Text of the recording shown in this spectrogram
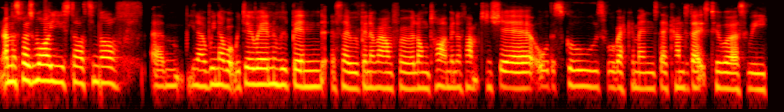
And i suppose why are you starting off? Um, you know we know what we're doing. We've been say we've been around for a long time in northamptonshire. All the schools will recommend their candidates to us. We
